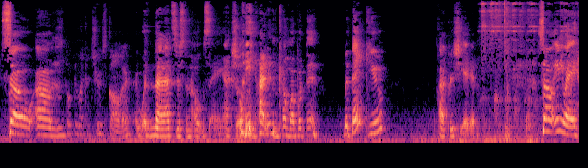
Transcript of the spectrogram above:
so um Spoken like a true scholar. That's just an old saying, actually. I didn't come up with it. But thank you. I appreciate it. So, anyway,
